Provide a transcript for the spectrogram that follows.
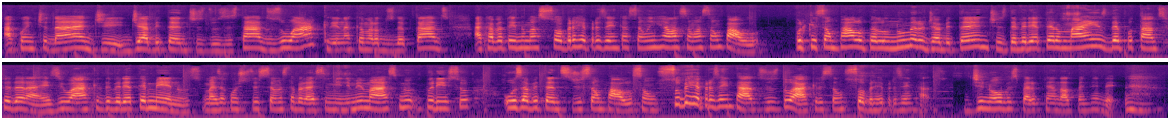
a quantidade de habitantes dos estados, o Acre, na Câmara dos Deputados, acaba tendo uma sobrerepresentação em relação a São Paulo porque São Paulo, pelo número de habitantes, deveria ter mais deputados federais e o Acre deveria ter menos, mas a Constituição estabelece mínimo e máximo, por isso os habitantes de São Paulo são subrepresentados e os do Acre são sobrerepresentados. De novo, espero que tenha dado para entender.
